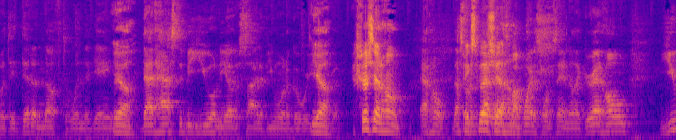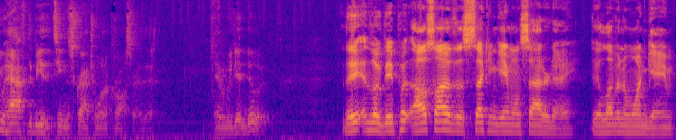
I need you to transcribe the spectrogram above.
but they did enough to win the game. Yeah. that has to be you on the other side if you want to go where you Yeah. want to go. Especially at home. At home, that's what, Especially that- at that's my home. point. That's what I'm saying. Like you're at home, you have to be the team to scratch one across right there, and we didn't do it. They and look, they put outside of the second game on Saturday, the eleven to one game,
